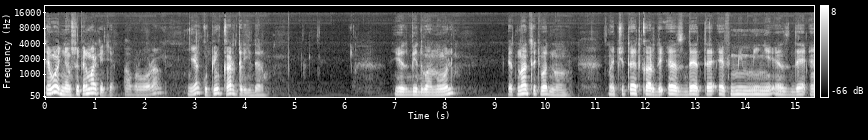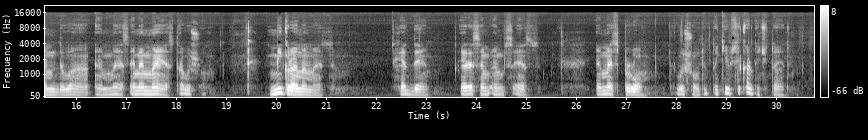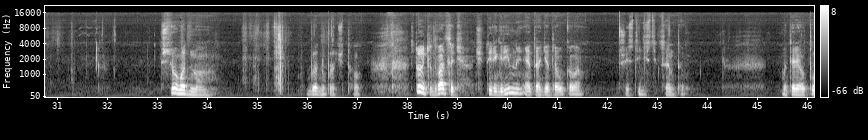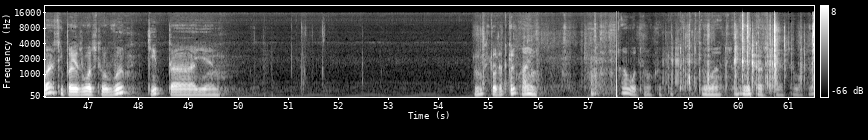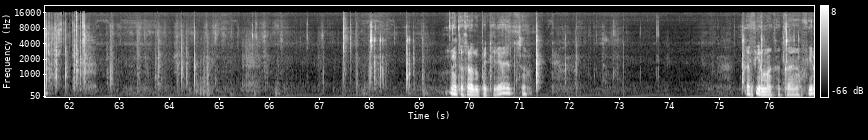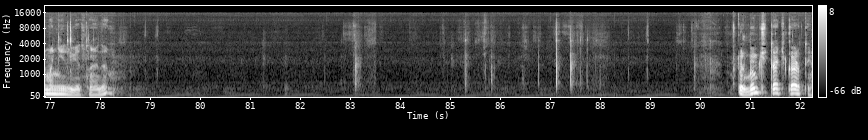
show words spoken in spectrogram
Сегодня в супермаркете Аврора я купил картридер USB 2.0 15 в одном. Значит, читает карты SDTF Mini SD M2 MS MMS. Да вы что? Микро MMS. HD. RSMMS. MS Pro. Вы что, вот это такие все карты читает. Все в одном. Бы одну прочитал. Стоит 24 гривны. Это где-то около 60 центов. Материал пластик. Производство в Китае. Ну что же, открываем. А вот оно как тут так открывается. Да, вытаскивается. Вот, да? Это сразу потеряется. А фирма какая? Фирма неизвестная, да? Что ж, будем читать карты.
